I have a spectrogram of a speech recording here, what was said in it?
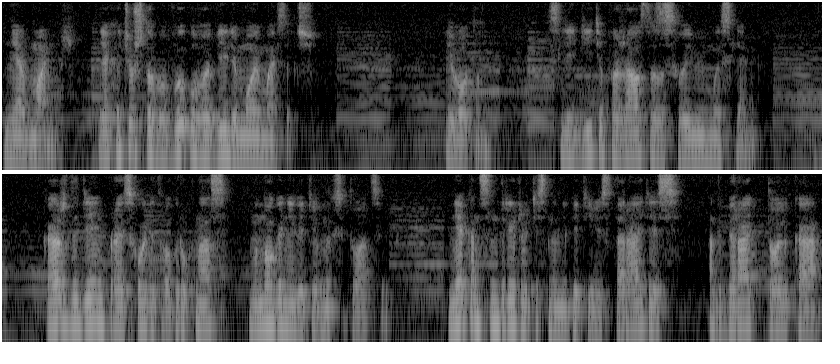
не обманешь. Я хочу, чтобы вы уловили мой месседж. И вот он. Следите, пожалуйста, за своими мыслями. Каждый день происходит вокруг нас много негативных ситуаций. Не концентрируйтесь на негативе, старайтесь отбирать только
